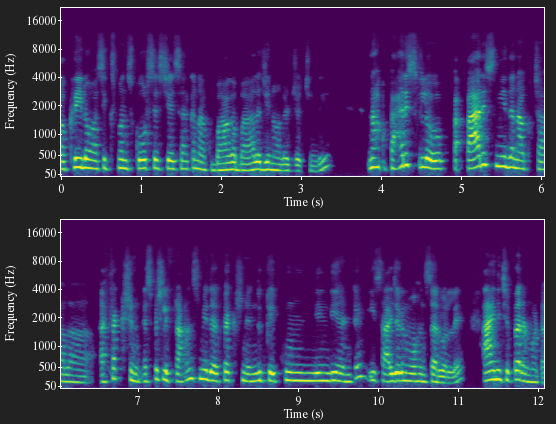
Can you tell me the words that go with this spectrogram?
అక్రీలో ఆ సిక్స్ మంత్స్ కోర్సెస్ చేశాక నాకు బాగా బయాలజీ నాలెడ్జ్ వచ్చింది. నాకు ప్యారిస్లో ప్యారిస్ మీద నాకు చాలా ఎఫెక్షన్ ఎస్పెషల్లీ ఫ్రాన్స్ మీద ఎఫెక్షన్ ఎందుకు ఎక్కువ ఉండింది అంటే ఈ సాయి జగన్ మోహన్ సార్ వల్లే. ఆయన చెప్పారనమాట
